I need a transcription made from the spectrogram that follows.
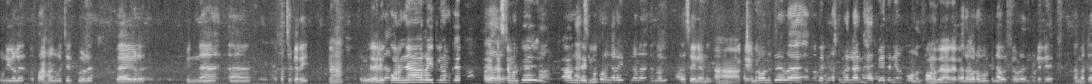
തുണികൾ പാത്രങ്ങൾ ചെരുപ്പുകൾ ബാഗുകൾ പിന്നെ പച്ചക്കറി. ഒരു കുറഞ്ഞ റേറ്റിൽ നമുക്ക് കസ്റ്റമർക്ക് മാക്സിമം കുറഞ്ഞ റേറ്റിനാണ് നമ്മൾ സെയിൽ ചെയ്യുന്നത് കസ്റ്റമർ വന്നിട്ട് ഇവിടെ വരുന്ന കസ്റ്റമർ എല്ലാവരും ഹാപ്പി ആയിട്ട് തന്നെയാണ് പോണത്. പോണത് വില കുറവും പിന്നെ അവർക്ക് ഇവിടെ ഉള്ളിൽ മറ്റേ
